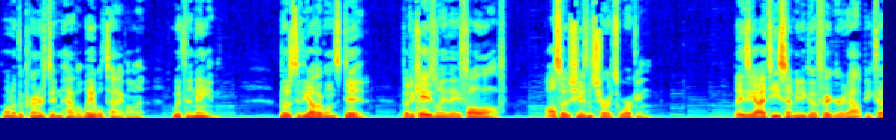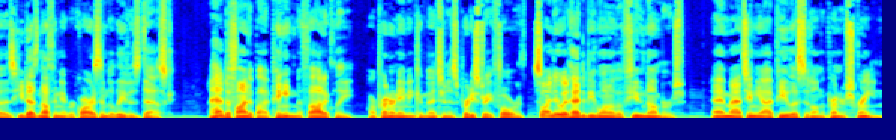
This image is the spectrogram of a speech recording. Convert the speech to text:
one of the printers didn't have a label tag on it with the name. Most of the other ones did, but occasionally they fall off. Also, she isn't sure it's working. Lazy IT sent me to go figure it out because he does nothing that requires him to leave his desk. I had to find it by pinging methodically. Our printer naming convention is pretty straightforward, so I knew it had to be one of a few numbers, and matching the IP listed on the printer screen.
